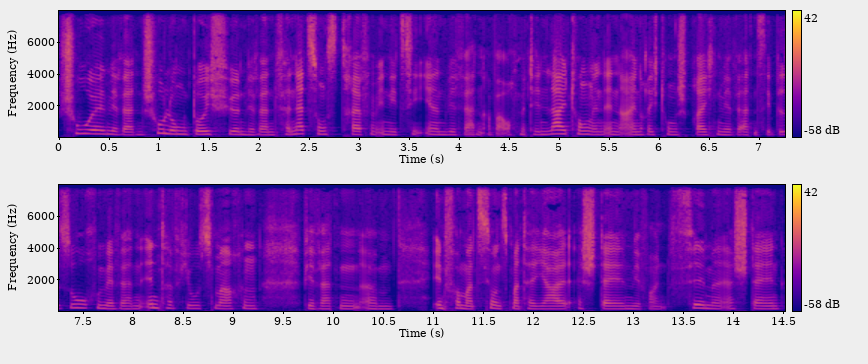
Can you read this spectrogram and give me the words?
schulen, wir werden Schulungen durchführen, wir werden Vernetzungstreffen initiieren, wir werden aber auch mit den Leitungen in den Einrichtungen sprechen, wir werden sie besuchen, wir werden Interviews machen, wir werden ähm, Informationsmaterial erstellen, wir wollen Filme erstellen.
